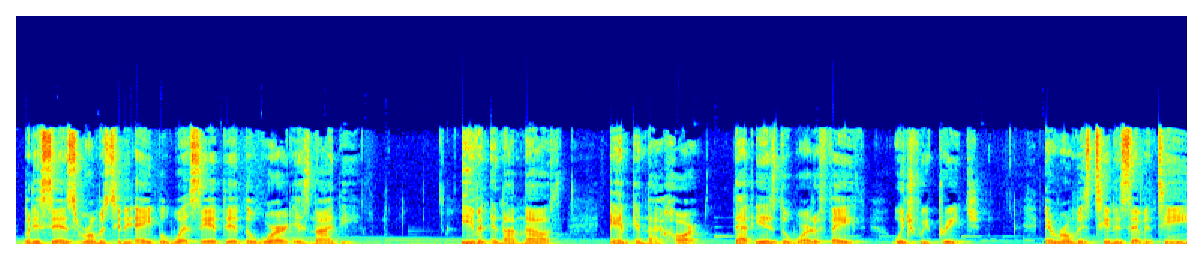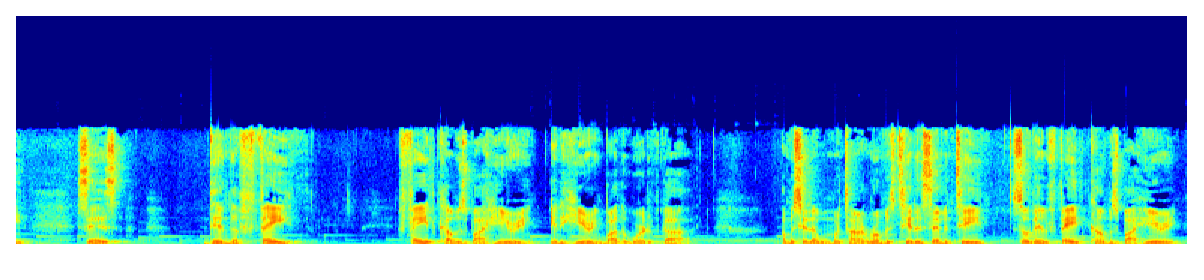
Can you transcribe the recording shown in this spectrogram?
But it says Romans 10 and 8, but what saith it? The word is nigh thee, even in thy mouth and in thy heart. That is the word of faith which we preach in Romans 10 and 17 says, Then the faith, faith comes by hearing, and hearing by the word of God. I'm going to say that one more time. Romans 10 and 17. So then faith comes by hearing,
